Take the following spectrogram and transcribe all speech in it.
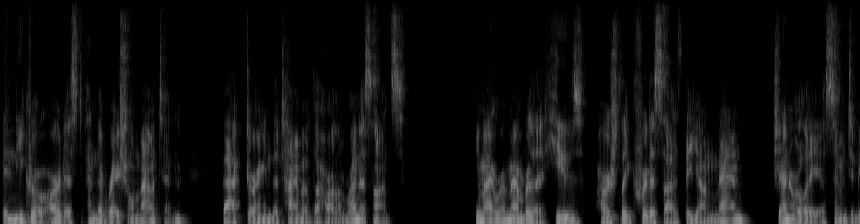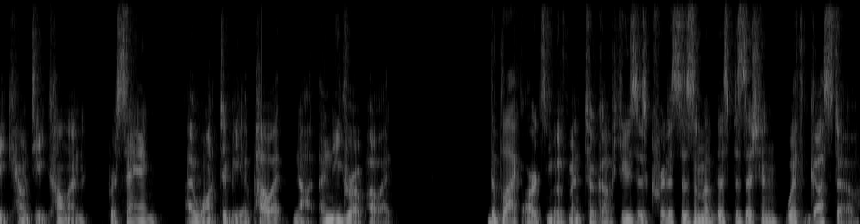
The Negro Artist and the Racial Mountain, back during the time of the Harlem Renaissance. You might remember that Hughes harshly criticized the young man, generally assumed to be Countee Cullen, for saying, I want to be a poet, not a Negro poet. The Black Arts Movement took up Hughes's criticism of this position with gusto,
